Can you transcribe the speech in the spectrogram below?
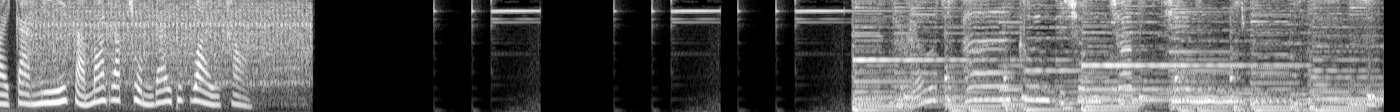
รายการนี้สามารถรับชมได้ทุกวัยค่ะ เราจะพาคุณไปชมช็อปชิม สุด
